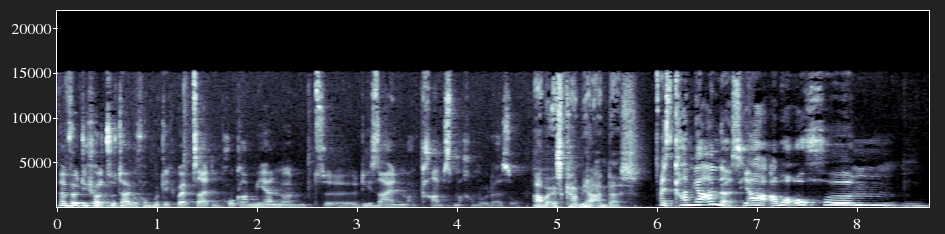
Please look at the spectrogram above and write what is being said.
Dann würde ich heutzutage vermutlich Webseiten programmieren und äh, Design-Krams machen oder so. Aber es kam ja anders. Es kam ja anders, ja, aber auch ähm,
